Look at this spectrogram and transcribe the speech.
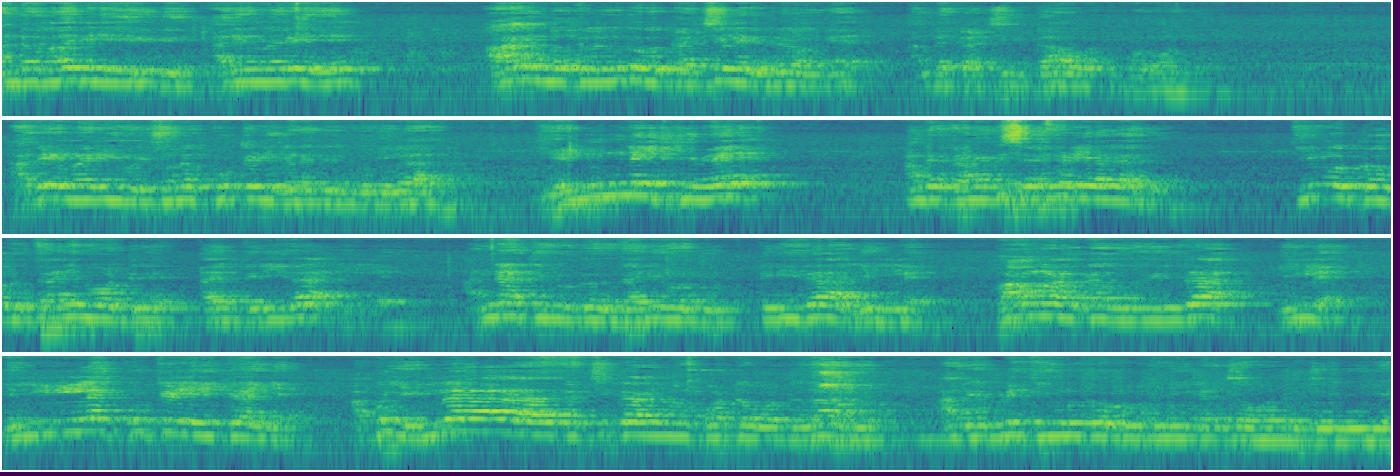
அந்த மாதிரி இருக்கு. அதே மாதிரி ஆரம்பத்திலிருந்து ஒரு கட்சியில் இருக்கிறவங்க அந்த கட்சிக்கு தான் ஓட்டு போடுவாங்க. அதே மாதிரி இவர் சொன்ன கூட்டணி கணக்கு இருக்குங்களா பார்த்தீங்களா என்னைக்குமே அந்த கணக்கு செல்லுபடியாகாது திமுகவுக்கு தனி ஓட்டு அது தெரியுதா? இல்லை. அண்ணா திமுகவுக்கு தனி ஓட்டு தெரியுதா? இல்லை. பாமகவுக்கு தெரியுதா இல்லை. எல்லாம் கூட்டணி வைக்கிறாங்க அப்ப எல்லா கட்சிக்காரங்களும் போட்ட ஓட்டு தான் அது. அது எப்படி திமுக கூட்டணி கிடைச்ச ஓட்டு சொல்லுவீங்க?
